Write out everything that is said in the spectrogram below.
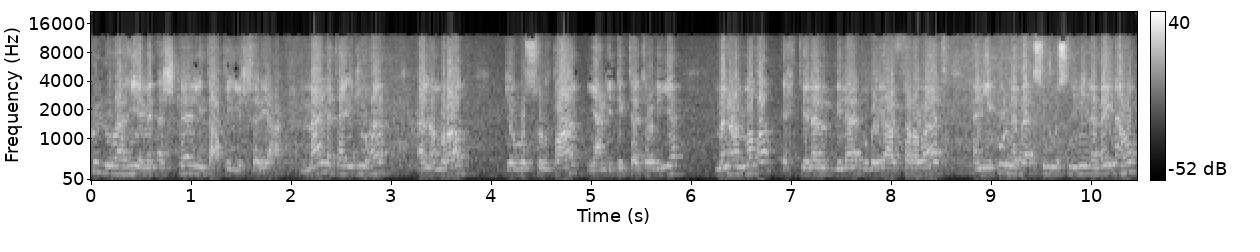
كلها هي من أشكال تعطيل الشريعة. ما نتائجها؟ الأمراض جور السلطان يعني الدكتاتورية منع المطر احتلال البلاد وضياع الثروات أن يكون بأس المسلمين بينهم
